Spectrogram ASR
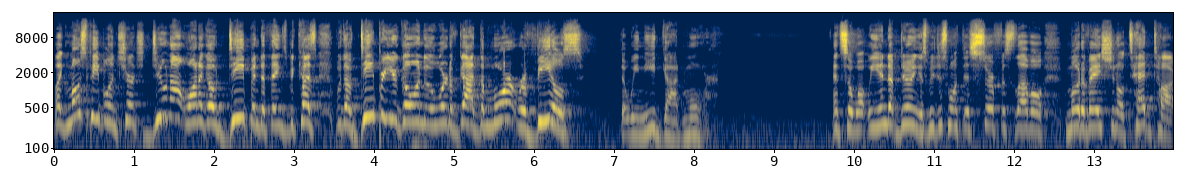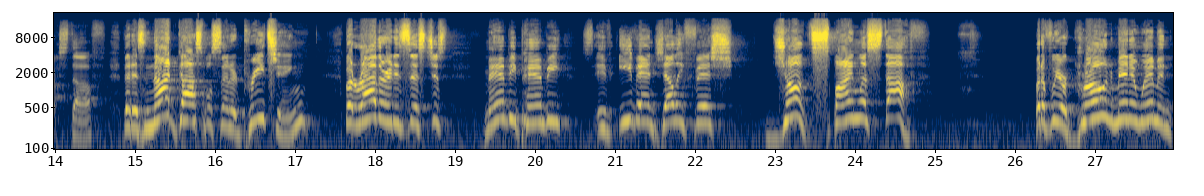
Like most people in church do not want to go deep into things because the deeper you go into the Word of God, the more it reveals that we need God more. And so, what we end up doing is we just want this surface level motivational TED Talk stuff that is not gospel centered preaching, but rather it is this just mamby pamby, evangelifish, junk, spineless stuff. But if we are grown men and women,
